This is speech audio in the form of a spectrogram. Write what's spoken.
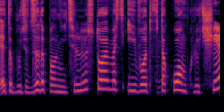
это будет за дополнительную стоимость. И вот в таком ключе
